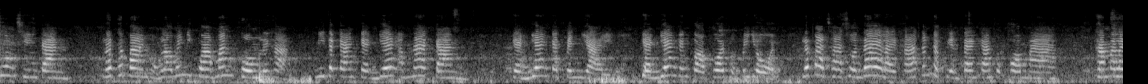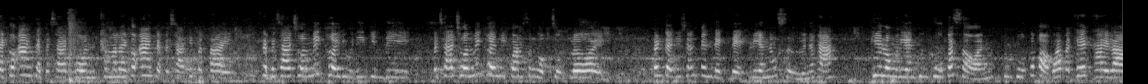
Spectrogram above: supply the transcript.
ช่วงชิงกัน รัฐบาลของเราไม่มีความมั่นคงเลยค่ะ มีแต่การแข่งแย่งอำนาจกัน แข่งแย่งกันเป็นใหญ่ แข่งแย่งกันก่อโกยผลประโยชน์ และประชาชนได้อะไรคะ ตั้งแต่เปลี่ยนแปลงการปกครองมา ทำอะไรก็อ้างแต่ประชาชนทำอะไรก็อ้างแต่ประชาธิปไตย แต่ประชาชนไม่เคยอยู่ดีกินดี ประชาชนไม่เคยมีความสงบสุขเลย ตั้งแต่ที่ฉันเป็นเด็กๆเรียนหนังสือนะคะ ที่โรงเรียนคุณครูก็สอน คุณครูก็บอกว่าประเทศไทยเรา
